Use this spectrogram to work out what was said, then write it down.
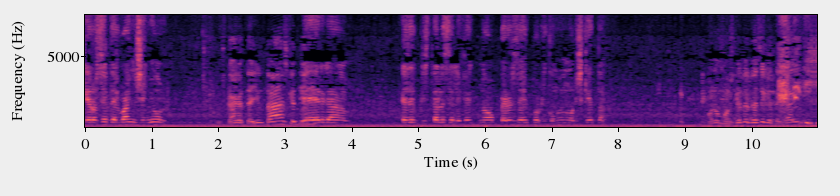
quiero hacer del baño, señor. Pues cágate, hay un tas que tiene. Verga, ese cristal es el efecto, no, pero es de él porque comí morisqueta. Con los mosquetes de ese que te caen.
